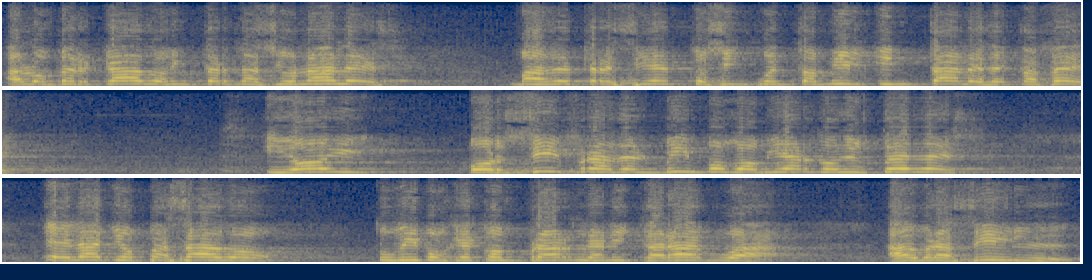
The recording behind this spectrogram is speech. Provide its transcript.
a los mercados internacionales más de 350 mil quintales de café. Y hoy, por cifras del mismo gobierno de ustedes, el año pasado tuvimos que comprarle a Nicaragua, a Brasil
